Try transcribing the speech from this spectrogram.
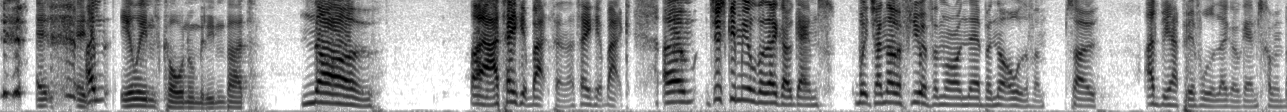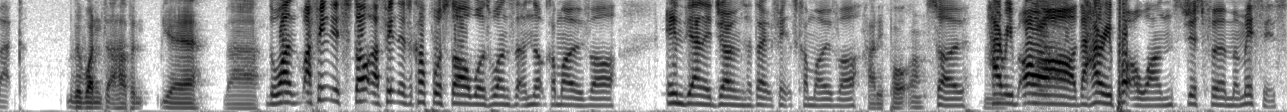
it's it's And- Aliens: Colonial Marine bad. No. Alright, I take it back then. I take it back. Um, just give me all the Lego games, which I know a few of them are on there, but not all of them. So I'd be happy with all the Lego games coming back. The ones that haven't, yeah, nah. The one I think there's Star. I think there's a couple of Star Wars ones that have not come over. Indiana Jones, I don't think it's come over. Harry Potter. So Harry, oh, the Harry Potter ones just for my missus.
